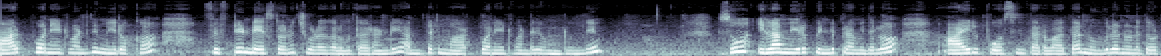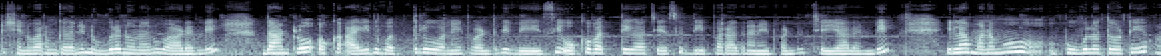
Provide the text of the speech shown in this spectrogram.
మార్పు అనేటువంటిది మీరు ఒక ఫిఫ్టీన్ డేస్లోనే చూడగలుగుతారండి. అంతటి మార్పు అనేటువంటిది ఉంటుంది. సో ఇలా మీరు పిండి ప్రమిదలో ఆయిల్ పోసిన తర్వాత నువ్వుల నూనెతోటి శనివారం కదండి నువ్వుల నూనెను వాడండి. దాంట్లో ఒక ఐదు వత్తులు అనేటువంటిది వేసి ఒక వత్తిగా చేసి దీపారాధన అనేటువంటిది చేయాలండి. ఇలా మనము పువ్వులతోటి ఆ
